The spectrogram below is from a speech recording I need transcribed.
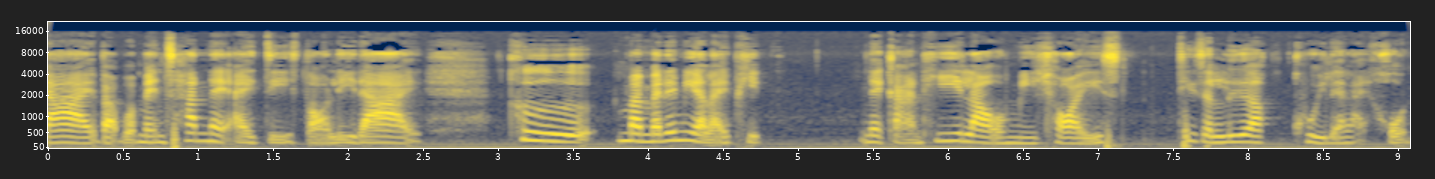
ได้แบบว่า mention ใน IG Story ได้ คือมันไม่ได้มีอะไรผิดในการที่เรามี choice ที่จะเลือกคุยหลาย ๆ คน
